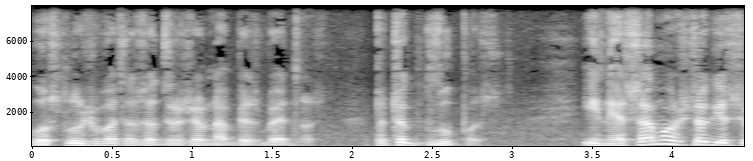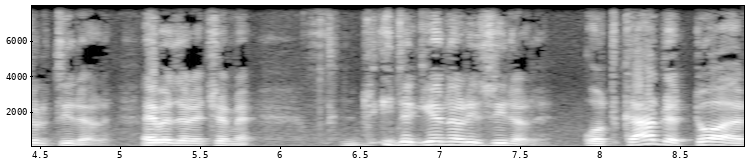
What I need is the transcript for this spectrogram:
во службата за државна безбедност. Па тоа глупост. И не само што ги сортирале, еве да речеме, и да ги анализирале. Од каде тоа е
